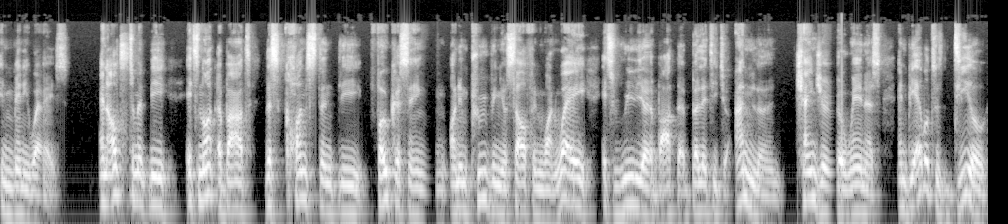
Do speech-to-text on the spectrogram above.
in many ways. And ultimately, it's not about this constantly focusing on improving yourself in one way. It's really about the ability to unlearn, change your awareness, and be able to deal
